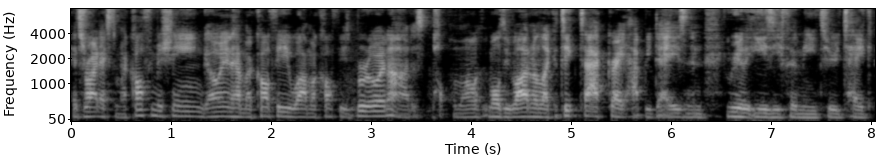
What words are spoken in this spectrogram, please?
it's right next to my coffee machine go in have my coffee while my coffee's brewing i just pop my multivitamin like a tic tac great happy days and really easy for me to take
